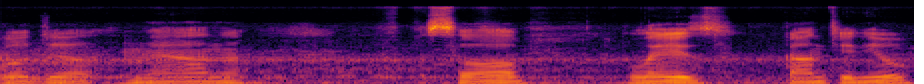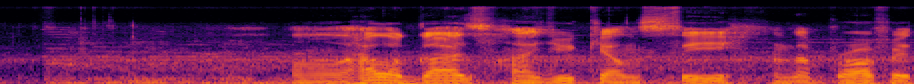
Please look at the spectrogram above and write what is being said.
good man. So please continue. Uh, hello guys. Uh, you can see the profit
